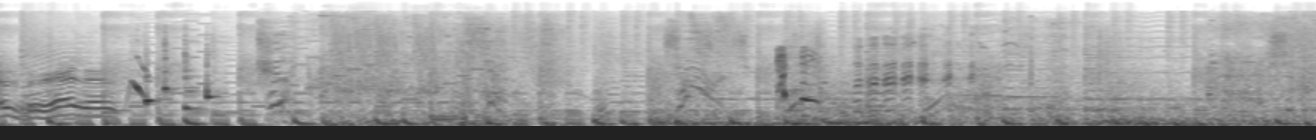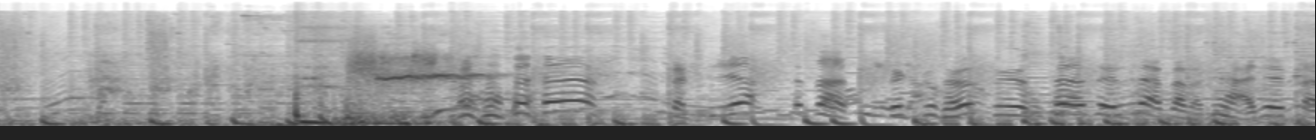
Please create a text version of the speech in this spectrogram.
น An enemy has been defeated. สวัสดีครับไม่ได้ดูงานเลย Enemy ultimate. เฮ้ยเสือเลยแต่เสือเลย แต่เนี้ยแต่นี่คือเธอคือเธอคือแบบแบบที่หายไปแต่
